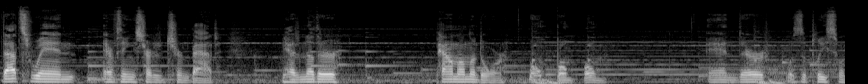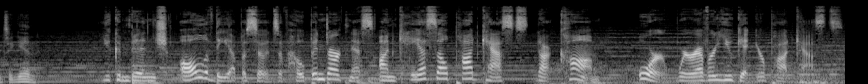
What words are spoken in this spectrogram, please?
That's when everything started to turn bad. We had another pound on the door. Boom, boom, boom. And there was the police once again. You can binge all of the episodes of Hope and Darkness on KSLPodcasts.com or wherever you get your podcasts.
